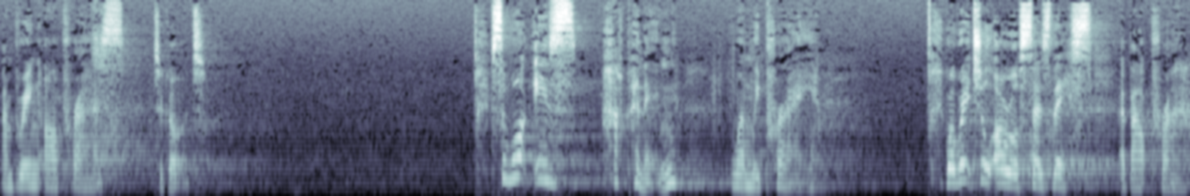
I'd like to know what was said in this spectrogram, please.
and bring our prayers to God. So, what is happening when we pray? Well, Rachel Orrell says this about prayer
